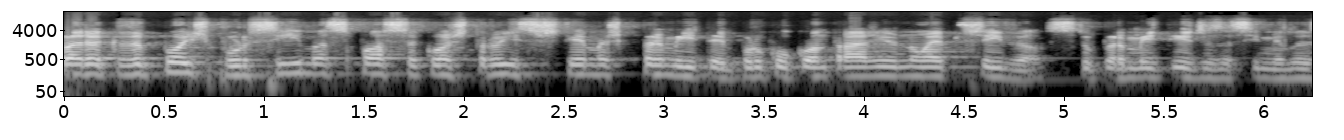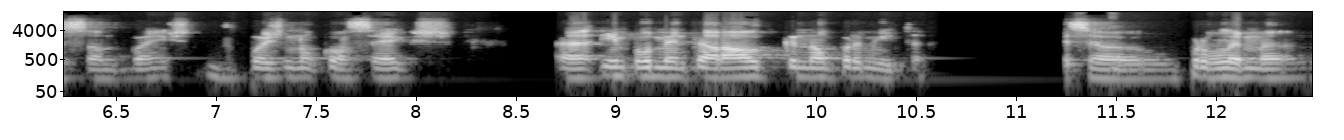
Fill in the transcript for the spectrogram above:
para que depois por cima se possa construir sistemas que permitem, porque o contrário não é possível. Se tu permitires assimilação de bens, depois não consegues uh, implementar algo que não permita. Esse é o problema,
